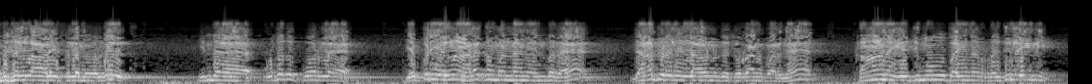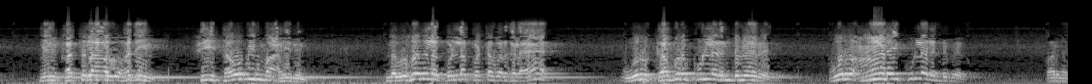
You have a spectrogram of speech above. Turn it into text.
நபிசல்லா அலிஸ்லாம் அவர்கள் இந்த உகது போர்ல எப்படி எல்லாம் அடக்கம் பண்ணாங்க என்பதை ஜாபிர் அலி அல்லாவுக்கு சொல்றாங்க பாருங்க. கான எஜ்மவு பைனர் ரஜுலைனி மின் கத்லா உஹதின் ஃபி சௌபின் வாஹிதின். இந்த உகதுல கொல்லப்பட்டவர்களை ஒரு கபருக்குள்ள ரெண்டு பேரு ஒரு ஆடைக்குள்ள ரெண்டு பேர். பாருங்க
